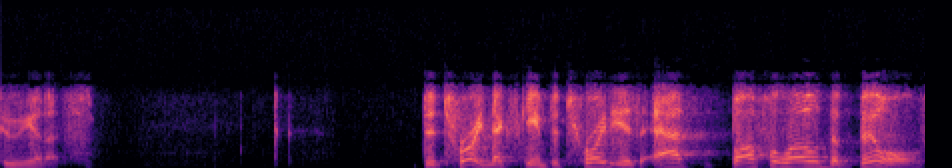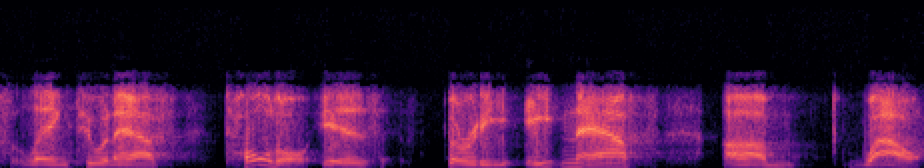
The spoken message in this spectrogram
two units. Detroit, next game. Detroit is at Buffalo. The Bills laying two and a half. Total is 38 and a half. Um, wow.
